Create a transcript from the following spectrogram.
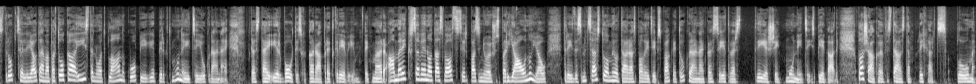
strupceļa jautājumā par to, kā īstenot plānu kopīgi iepirkt munīciju Ukrainai, kas tai ir būtiska karā pret Krieviju. Tikmēr Amerikas Savienotās valstis ir paziņojušas par jaunu jau 36. militārās palīdzības paketu Ukrainai, kas ietvers tieši munīcijas piegādi. Plašāk stāsta Rihards Plūme.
